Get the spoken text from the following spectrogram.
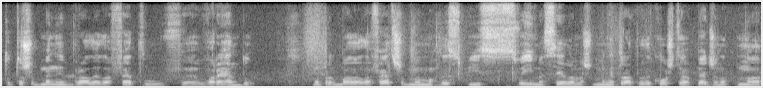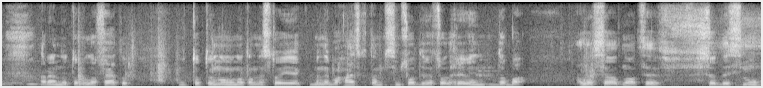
Тобто, щоб ми не брали лафету в, в оренду, ми придбали лафет, щоб ми могли собі своїми силами, щоб ми не тратили кошти опять же, на, на оренду того лафету. Тобто ну, воно там не стоїть якби не багатсько, там 700-900 гривень доба. Але все одно це все десь ну,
